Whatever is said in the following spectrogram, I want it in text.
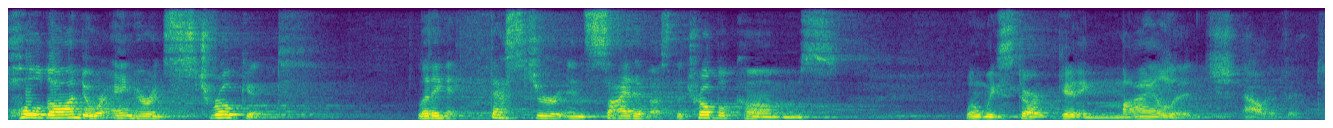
hold on to our anger and stroke it, letting it fester inside of us. The trouble comes when we start getting mileage out of it.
